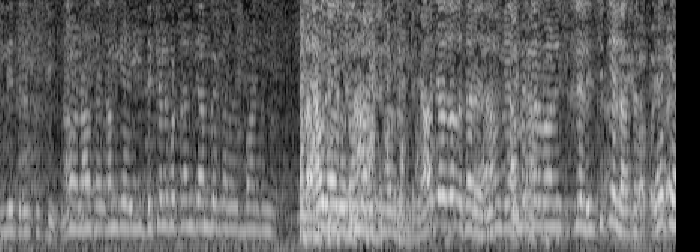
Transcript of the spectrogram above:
ಇಲ್ಲಿದ್ರೆ ಖುಷಿ. ನಾವು ನಾವು ಸರ್ ಈ ದಿಕ್ಕೆಲ್ಲ ಕೊಟ್ಟರೆ ನಮಗೆ ಅಂಬೇಡ್ಕರ್ ಬಾಂಡ್ ತಂದು ಮಾಡಬೇಕು. ಯಾವ್ದಾವ್ದಲ್ಲ ಸರ್. ನಮಗೆ ಅಂಬೇಡ್ಕರ್ ಬಾಂಡ್ ಸಿಕ್ಲಿಲ್ಲ ಇದು ಸಿಕ್ಲಿಲ್ಲ ಸರ್. ಯಾಕೆ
